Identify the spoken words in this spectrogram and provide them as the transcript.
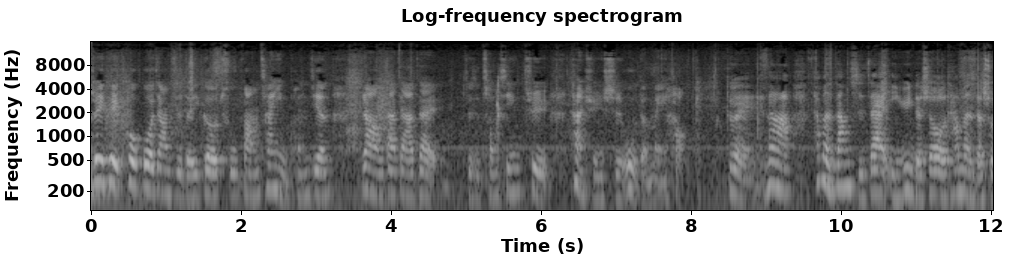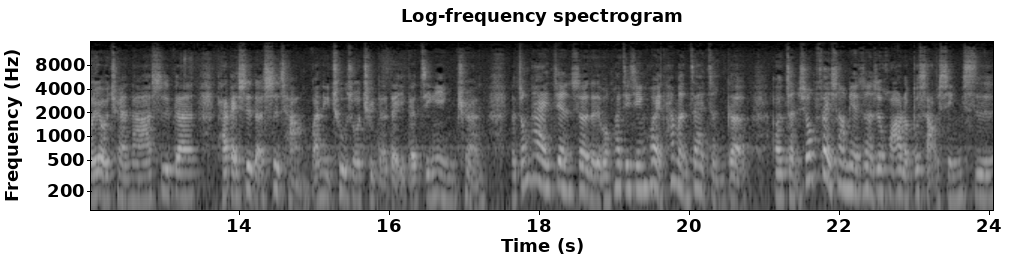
所以可以透过这样子的一个厨房餐饮空间，让大家在就是重新去探寻食物的美好。对，那他们当时在营运的时候，他们的所有权啊是跟台北市的市场管理处所取得的一个经营权。呃，中泰建设的文化基金会，他们在整个呃整修费上面真的是花了不少心思。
